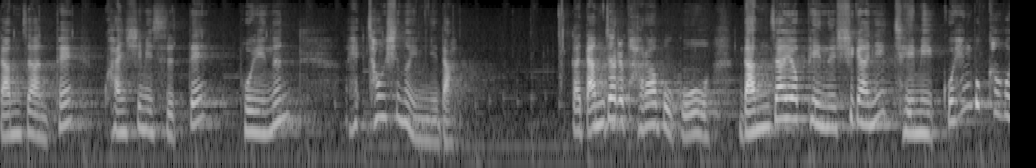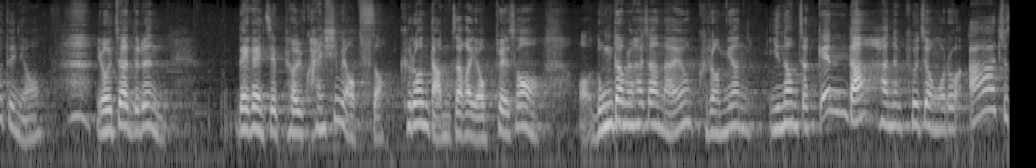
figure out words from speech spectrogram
남자한테 관심 있을 때 보이는 청신호입니다. 그러니까 남자를 바라보고 남자 옆에 있는 시간이 재미있고 행복하거든요. 여자들은 내가 이제 별 관심이 없어. 그런 남자가 옆에서 어, 농담을 하잖아요. 그러면 이 남자 깬다 하는 표정으로 아주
